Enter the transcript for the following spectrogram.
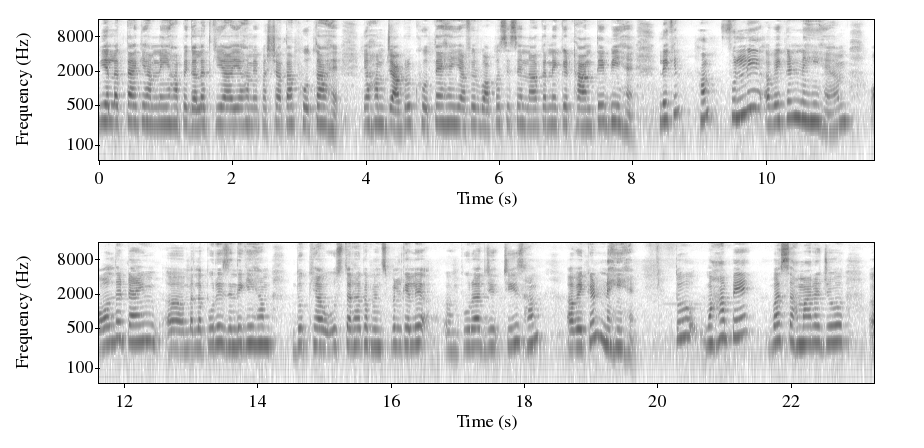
ये लगता है कि हमने यहाँ पे गलत किया या हमें पश्चाताप होता है या हम जागरूक होते हैं या फिर वापस इसे ना करने के ठानते भी हैं। लेकिन हम फुल्ली अवेकेंड नहीं है हम। ऑल द टाइम मतलब पूरी ज़िंदगी हम दुख या उस तरह का प्रिंसिपल के लिए पूरा चीज़ हम अवेकेंड नहीं है। तो वहाँ पे बस हमारा जो आ,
